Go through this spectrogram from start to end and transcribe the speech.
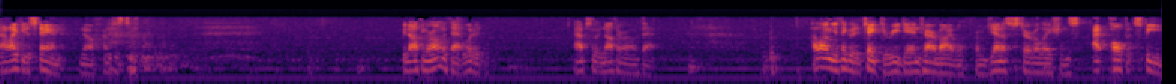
I'd like you to stand. No, I'm just. Be nothing wrong with that, would it? Absolutely nothing wrong with that. How long do you think it would take to read the entire Bible from Genesis to Revelations at pulpit speed?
